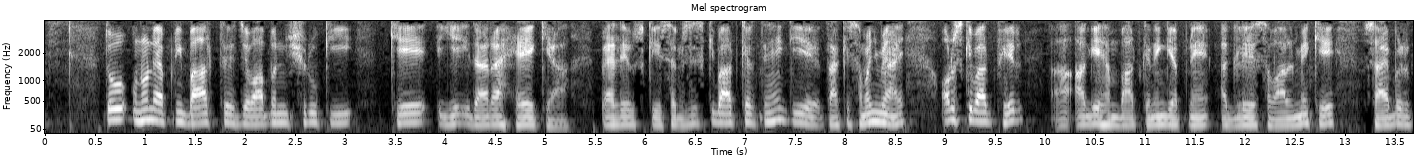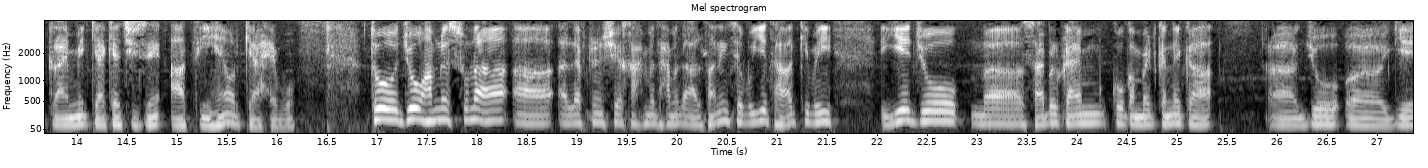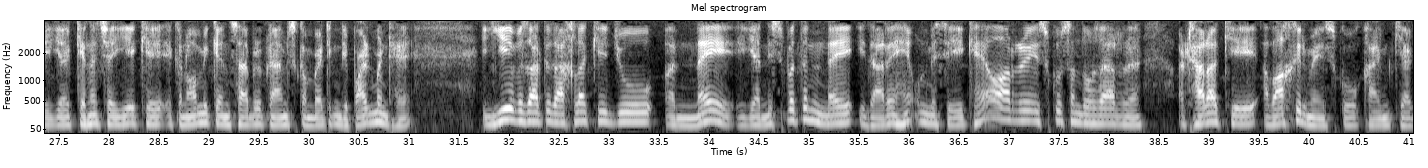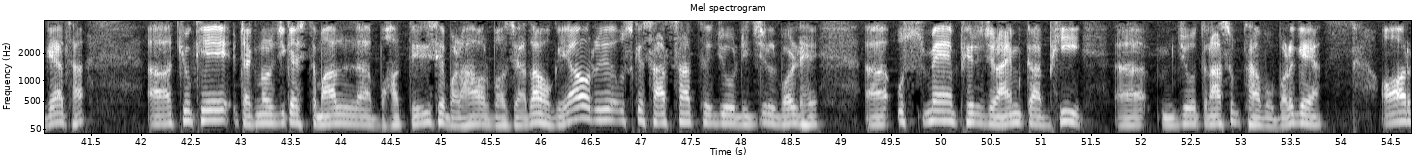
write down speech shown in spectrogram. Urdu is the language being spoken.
تو انہوں نے اپنی بات جواباً شروع کی کہ یہ ادارہ ہے کیا۔ پہلے اس کی سروسز کی بات کرتے ہیں کہ تاکہ سمجھ میں آئے اور اس کے بعد پھر آگے ہم بات کریں گے اپنے اگلے سوال میں کہ سائبر کرائم میں کیا کیا چیزیں آتی ہیں اور کیا ہے وہ۔ تو جو ہم نے سنا آ، لیفٹیننٹ شیخ احمد حمد آلثانی سے وہ یہ تھا کہ بھئی یہ جو آ، سائبر کرائم کو کمبیٹ کرنے کا جو یہ کہنا چاہیے کہ economic and cyber crimes combating department ہے، یہ وزارت داخلہ کے جو نئے یا نسبتاً نئے ادارے ہیں، ان میں سے ایک ہے اور اس کو سن دو ہزار اٹھارہ کے اواخر میں اس کو قائم کیا گیا تھا۔ کیونکہ ٹیکنالوجی کا استعمال بہت تیزی سے بڑھا اور بہت زیادہ ہو گیا اور اس کے ساتھ ساتھ جو ڈیجیٹل ورلڈ ہے اس میں پھر جرائم کا بھی جو تناسب تھا وہ بڑھ گیا۔ اور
